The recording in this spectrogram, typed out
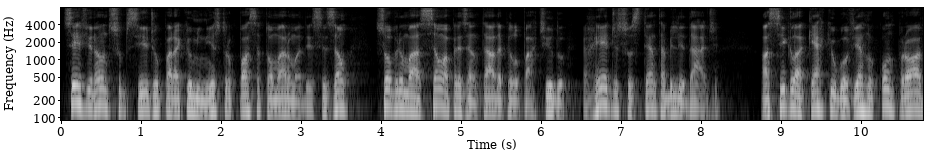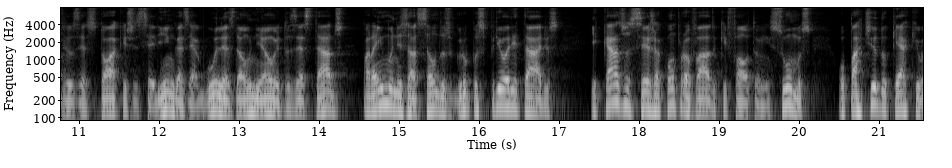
servirão de subsídio para que o ministro possa tomar uma decisão sobre uma ação apresentada pelo partido Rede Sustentabilidade. A sigla quer que o governo comprove os estoques de seringas e agulhas da União e dos estados para a imunização dos grupos prioritários, e caso seja comprovado que faltam insumos, o partido quer que o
